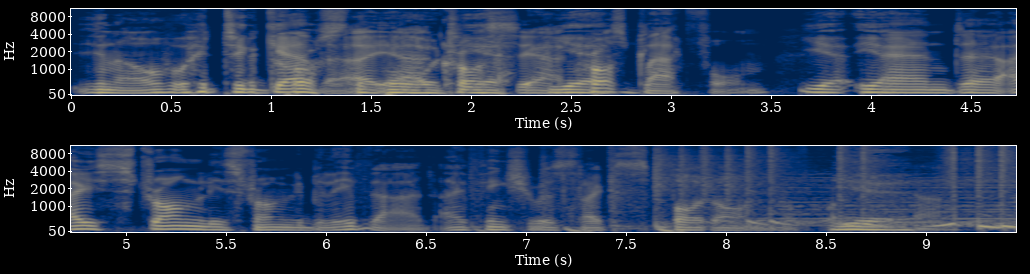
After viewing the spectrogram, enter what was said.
You know, together, the yeah, across, yeah, yeah, yeah. cross platform. yeah. Yeah. And uh, I strongly, strongly believe that. I think she was like spot on. Yeah.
